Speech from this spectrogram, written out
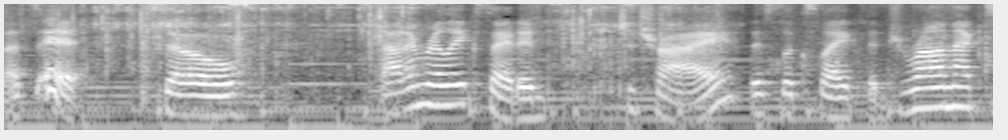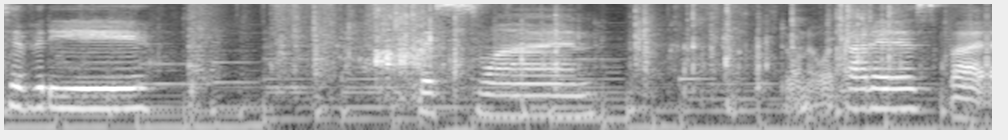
that's it. So that I'm really excited to try. This looks like the drum activity. This one, don't know what that is, but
